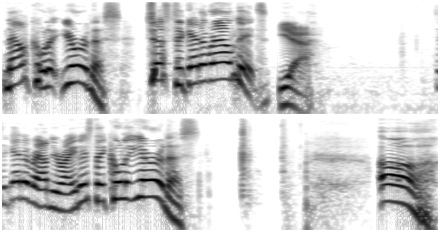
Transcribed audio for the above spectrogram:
now call it Uranus just to get around it. Yeah. To get around Uranus, they call it Uranus. Oh,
